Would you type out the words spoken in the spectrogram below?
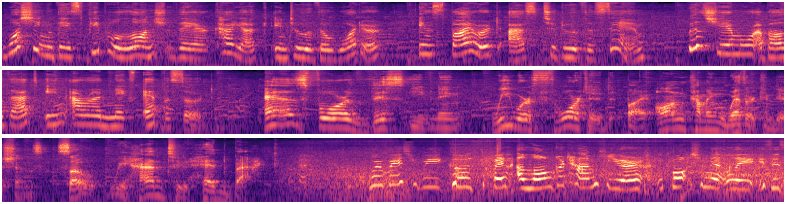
Watching these people launch their kayak into the water inspired us to do the same. We'll share more about that in our next episode. As for this evening, we were thwarted by oncoming weather conditions, so we had to head back. We wish we could spend a longer time here. Unfortunately, it is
